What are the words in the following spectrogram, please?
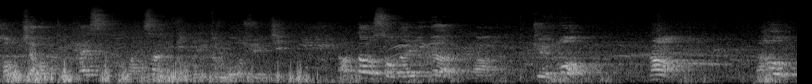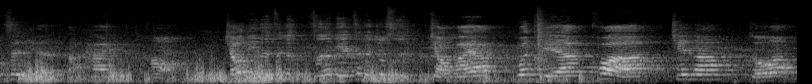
从脚底开往上走的一个螺旋镜，然后到手的一个啊卷末，啊。然后身体的打开，啊，脚底的这个折叠，这个就是脚踝啊、关节啊、胯啊、肩啊、肘啊，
